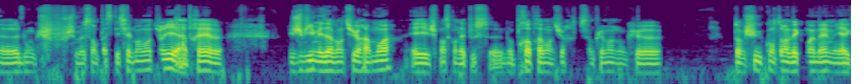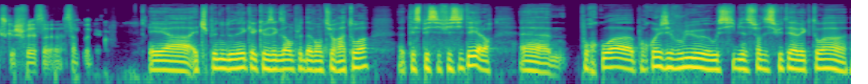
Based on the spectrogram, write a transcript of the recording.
donc je me sens pas spécialement aventurier. Après, je vis mes aventures à moi et je pense qu'on a tous euh, nos propres aventures, tout simplement. Donc, euh, tant que je suis content avec moi-même et avec ce que je fais, ça, me va bien. Euh, et, tu peux nous donner quelques exemples d'aventures à toi, tes spécificités? Alors, pourquoi, pourquoi j'ai voulu aussi, bien sûr, discuter avec toi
